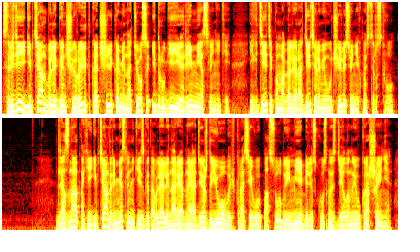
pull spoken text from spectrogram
Среди египтян были гончары, ткачи, каменотесы и другие ремесленники. Их дети помогали родителям и учились у них мастерству. Для знатных египтян ремесленники изготовляли нарядные одежды и обувь, красивую посуду и мебель, искусно сделанные украшения –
